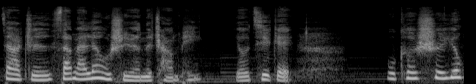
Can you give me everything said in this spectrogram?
价值三百六十元的产品，邮寄给顾客试用。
